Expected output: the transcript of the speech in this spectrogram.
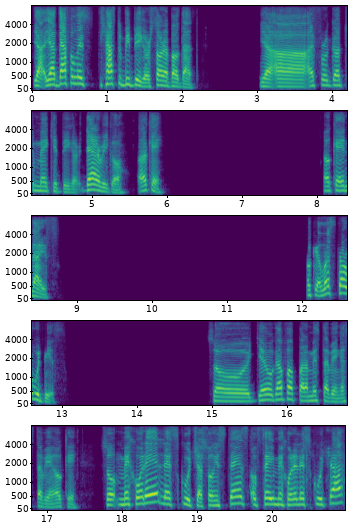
yeah, yeah, definitely it has to be bigger. Sorry about that. Yeah, uh, I forgot to make it bigger. There we go. Okay. Okay, nice. Okay, let's start with this. So, llevo gafas, para mí está bien, está bien, okay. So, mejoré la escucha. So, instead of saying mejoré la escucha,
